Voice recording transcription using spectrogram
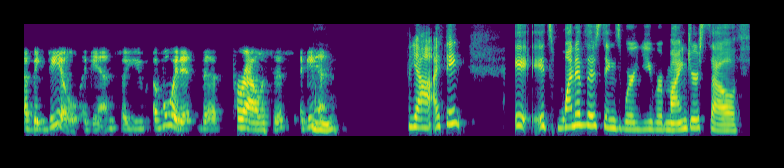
a big deal again, so you avoid it, the paralysis again. Yeah, I think it, it's one of those things where you remind yourself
